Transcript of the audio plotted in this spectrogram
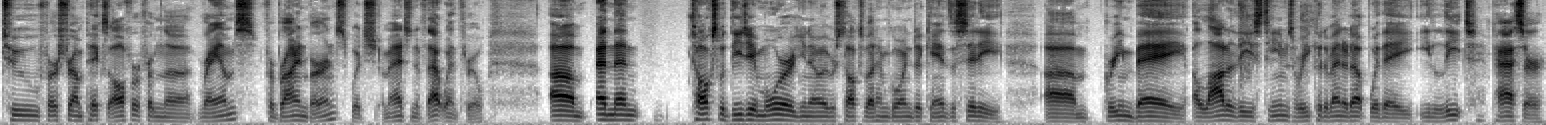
two first round picks offer from the Rams for Brian Burns, which imagine if that went through. Um, and then talks with DJ Moore. You know, there was talks about him going to Kansas City um, Green Bay, a lot of these teams where he could have ended up with a elite passer.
